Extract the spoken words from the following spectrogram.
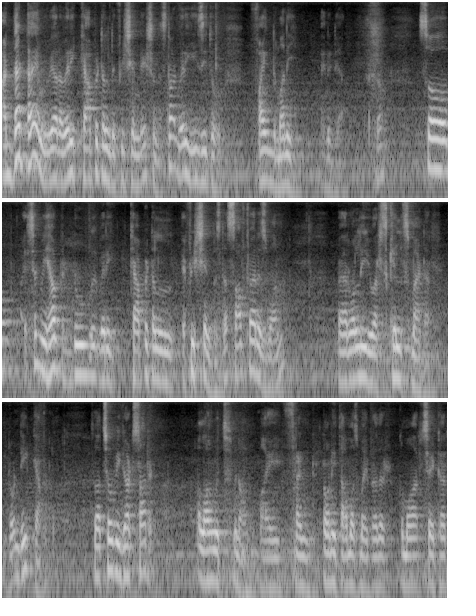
at that time, we are a very capital deficient nation. It's not very easy to find money in India. So I said we have to do very capital efficient business. Software is one where only your skills matter. You don't need capital. So that's how we got started along with you know my friend Tony Thomas, my brother Kumar Shekhar,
